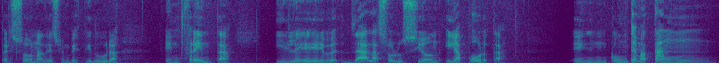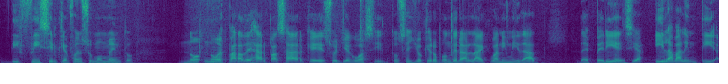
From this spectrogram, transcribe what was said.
persona de su investidura enfrenta y le da la solución y aporta con un tema tan difícil que fue en su momento, no, no es para dejar pasar que eso llegó así. Entonces yo quiero ponderar la ecuanimidad, la experiencia y la valentía.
